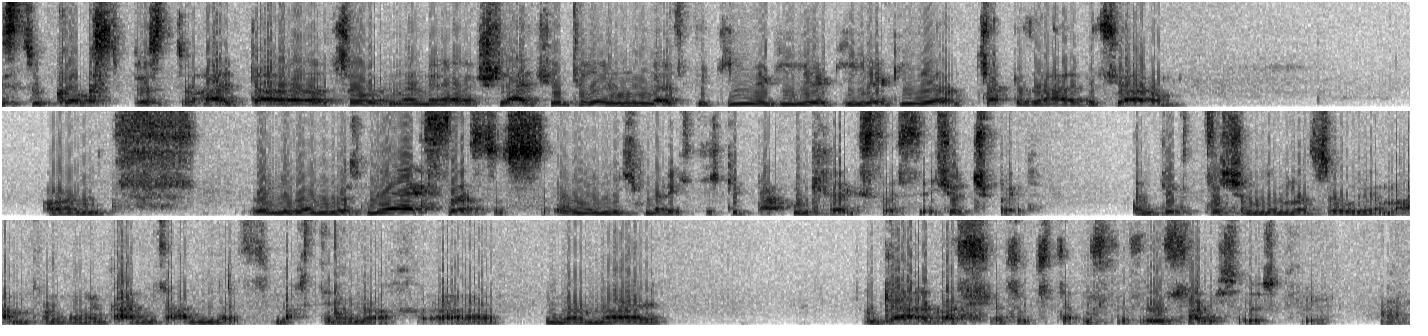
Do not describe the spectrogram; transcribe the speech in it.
bis du guckst, bist du halt da so in einer Schleife drin, da ist die Gier, Gier, Gier, Gier und zack, ist ein halbes Jahr rum. Und wenn du, du das merkst, dass du es ohne nicht mehr richtig gebacken kriegst, ist es schon spät. Dann wirkt es schon mehr so wie am Anfang, sondern ganz anders. Es macht ja nur noch äh, normal. Egal was für Substanz das ist, habe ich so das Gefühl. Und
